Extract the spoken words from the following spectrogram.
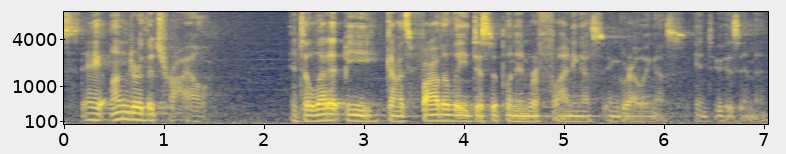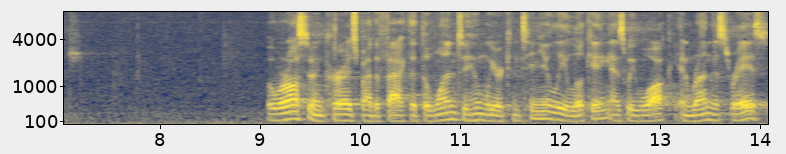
to stay under the trial and to let it be God's fatherly discipline in refining us and growing us into his image. But we're also encouraged by the fact that the one to whom we are continually looking as we walk and run this race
